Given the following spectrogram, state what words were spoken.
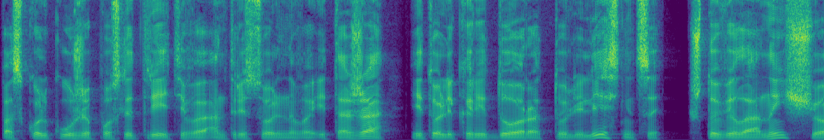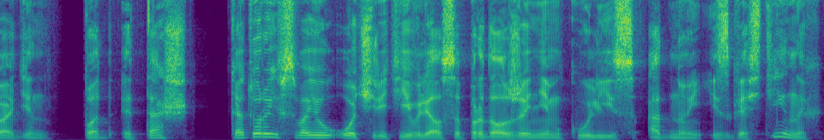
поскольку уже после третьего антресольного этажа и то ли коридора, то ли лестницы, что вела на еще один подэтаж, который в свою очередь являлся продолжением кулис одной из гостиных,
